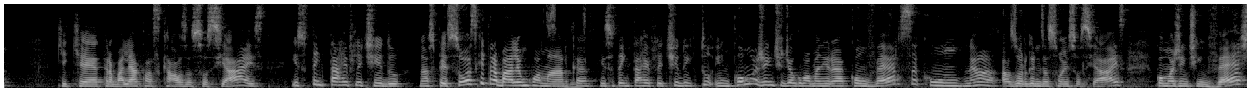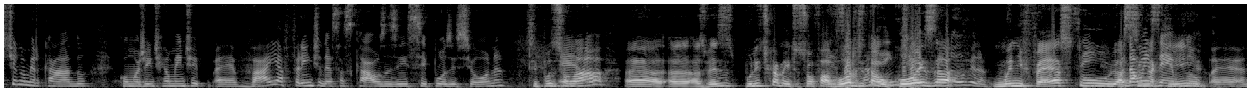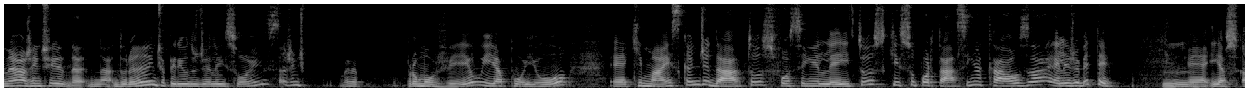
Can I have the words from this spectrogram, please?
que quer trabalhar com as causas sociais, isso tem que estar tá refletido nas pessoas que trabalham com a marca, isso tem que estar tá refletido em, tu, em, como a gente, de alguma maneira, conversa com né, as organizações sociais, como a gente investe no mercado, como a gente realmente é, vai à frente dessas causas e se posiciona. Se posicionar, é, é, às vezes, politicamente. Sou a favor de tal coisa, manifesto, Sim. Vou dar um exemplo. É, né, a gente, na, durante o período de eleições, a gente promoveu e apoiou é, que mais candidatos fossem eleitos que suportassem a causa LGBT. Hum. É, e as,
